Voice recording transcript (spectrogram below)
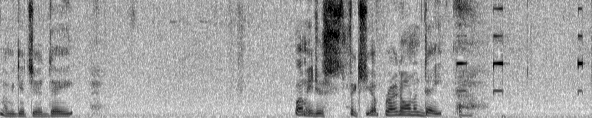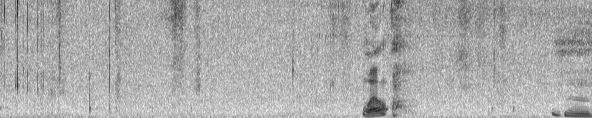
Let me get you a date. Let me just fix you up right on a date. Well, mm,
